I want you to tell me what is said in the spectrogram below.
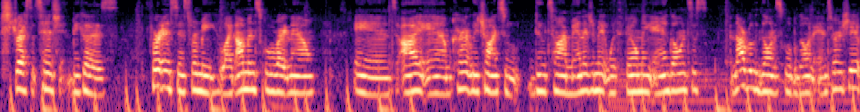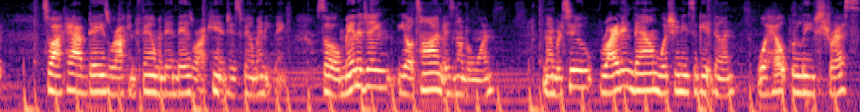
stress attention because for instance for me like I'm in school right now and I am currently trying to do time management with filming and going to not really going to school but going to internship. So I have days where I can film and then days where I can't just film anything. So managing your time is number one. Number two writing down what you need to get done will help relieve stress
